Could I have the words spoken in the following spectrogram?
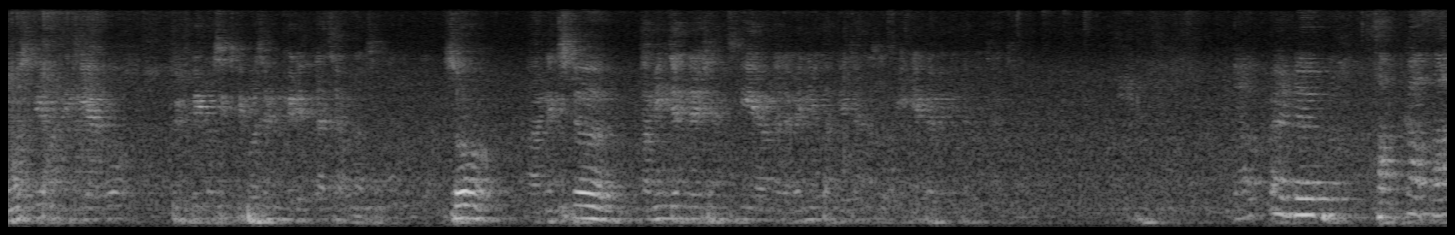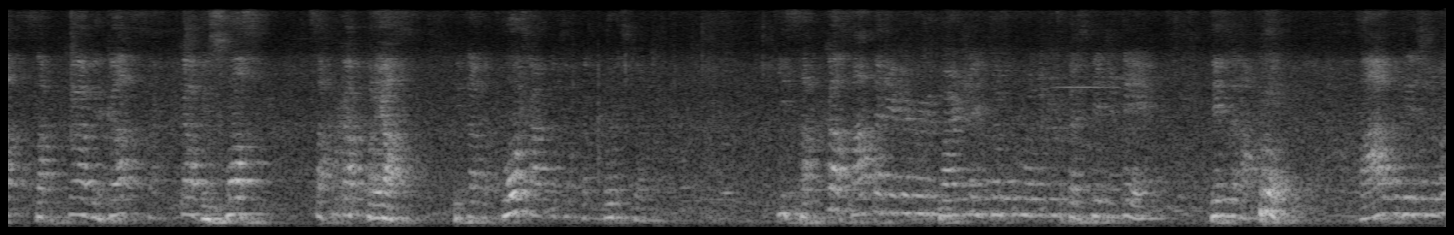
మోస్ట్లీ మన ఇండియాలో fifty to sixty percent middle క్లాసే ఉన్నారు సార్ సో నెక్స్ట్ కమింగ్ జనరేషన్స్కి ఏమైనా రెవెన్యూ తగ్గే ఛాన్సెస్ ఇండియన్ రెవెన్యూ తగ్గే ఛాన్సెస్ डेवलपमेंट सबका साथ सबका विकास सबका विश्वास सबका प्रयास these are the four ఈ సబ్కా సాత్ అనేటటువంటి పాయింట్లో ఎంతవరకు ఉన్నటువంటి పరిస్థితి ఏంటంటే దీనికి అప్రూవ్ భారతదేశంలో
